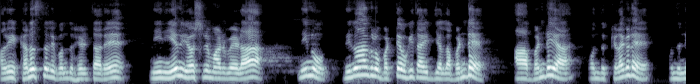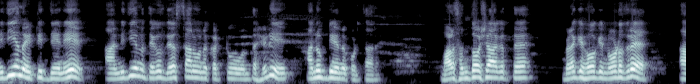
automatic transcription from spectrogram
ಅವನಿಗೆ ಕನಸಿನಲ್ಲಿ ಬಂದು ಹೇಳ್ತಾರೆ, ನೀನು ಏನು ಯೋಚನೆ ಮಾಡಬೇಡ, ನೀನು ದಿನಾಗಲೂ ಬಟ್ಟೆ ಒಗಿತಾ ಇದೆಯಲ್ಲ ಬಂಡೆ ಆ ಬಂಡೆಯ ಒಂದು ಕೆಳಗಡೆ ಒಂದು ನಿಧಿಯನ್ನು ಇಟ್ಟಿದ್ದೇನೆ. ಆ ನಿಧಿಯನ್ನು ತೆಗೆದು ದೇವಸ್ಥಾನವನ್ನು ಕಟ್ಟು ಅಂತ ಹೇಳಿ ಅನುಜ್ಞೆಯನ್ನು ಕೊಡ್ತಾರೆ. ಬಹಳ ಸಂತೋಷ ಆಗುತ್ತೆ. ಬೆಳಗ್ಗೆ ಹೋಗಿ ನೋಡಿದ್ರೆ ಆ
